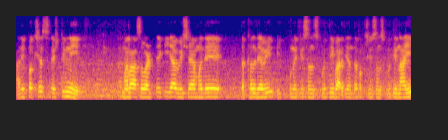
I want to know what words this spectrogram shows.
आणि पक्षश्रेष्ठींनी मला असं वाटतं की या विषयामध्ये दखल द्यावी. ही पुण्याची संस्कृती भारतीय जनता पक्षाची संस्कृती नाही.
